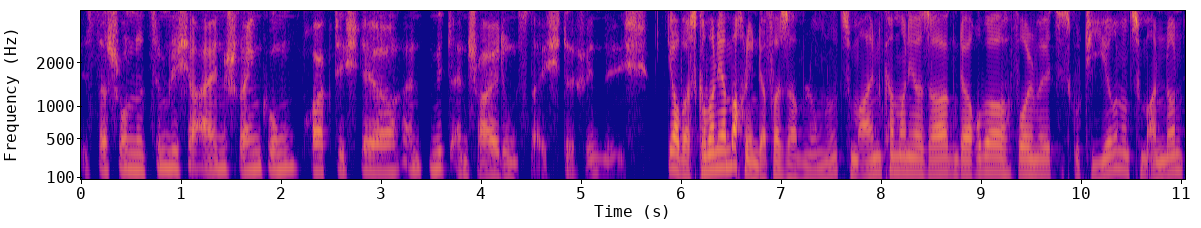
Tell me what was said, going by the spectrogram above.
ist das schon eine ziemliche Einschränkung praktisch der Mitentscheidungsrechte, finde ich. Ja, aber das kann man ja machen in der Versammlung. Ne? Zum einen kann man ja sagen, darüber wollen wir jetzt diskutieren und zum anderen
